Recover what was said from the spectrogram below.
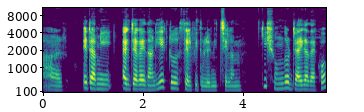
আর এটা আমি এক জায়গায় দাঁড়িয়ে একটু সেলফি তুলে নিচ্ছিলাম। কি সুন্দর জায়গা দেখো।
